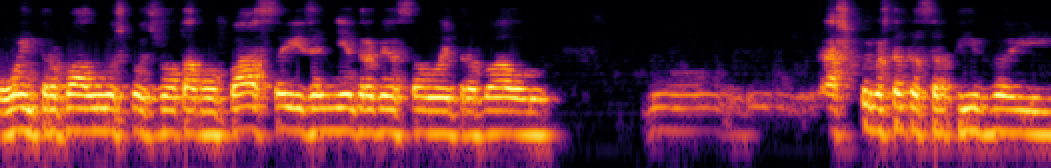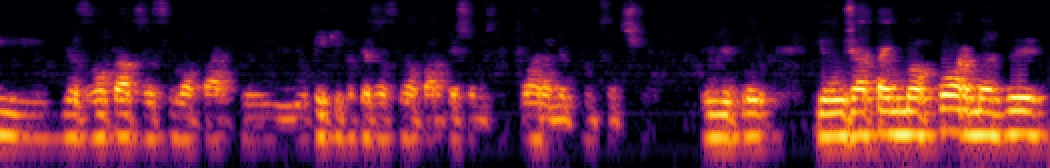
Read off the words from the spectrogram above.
ao intervalo as coisas voltavam fáceis, a minha intervenção ao intervalo hum, acho que foi bastante assertiva e, e os resultados da segunda parte, e o que a equipa fez na segunda parte deixou-nos claramente muito satisfeitos. Eu, eu já tenho uma forma de,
